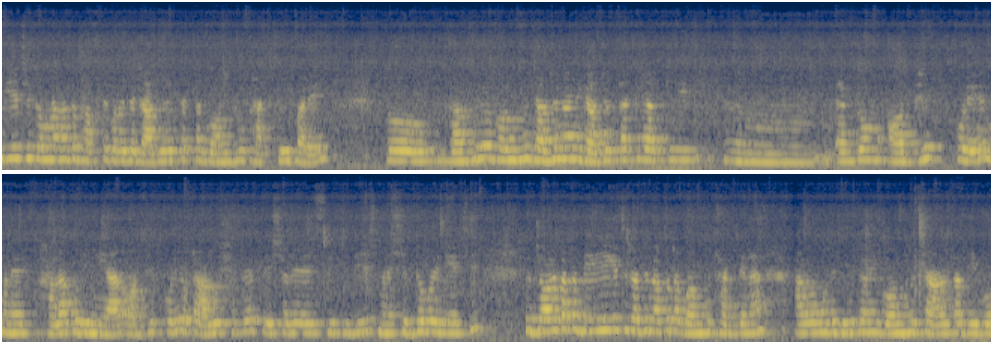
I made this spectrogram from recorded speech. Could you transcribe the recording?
দিয়েছি, তোমরা হয়তো ভাবতে পারো যে গাজরের তো একটা গন্ধ থাকতেই পারে। তো গাজরের গন্ধ, যার জন্য আমি গাজরটাকে আর কি একদম অর্ধেক করে মানে থালা করে নিয়ে আর অর্ধেক করে ওটা আলুর সাথে প্রেশারে সিটি দিয়ে মানে সিদ্ধ করে নিয়েছি। তো জলটা তো বেরিয়ে গেছে যার জন্য অতটা গন্ধ থাকবে না। আর ওর মধ্যে যেহেতু আমি গন্ধ চালটা দেবো,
